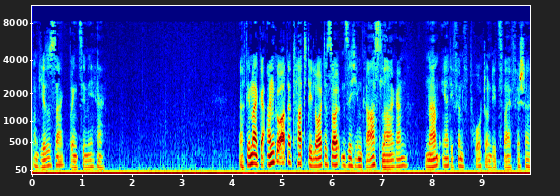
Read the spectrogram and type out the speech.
Und Jesus sagt, bringt sie mir her. Nachdem er angeordnet hat, die Leute sollten sich im Gras lagern, nahm er die fünf Brote und die zwei Fische,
